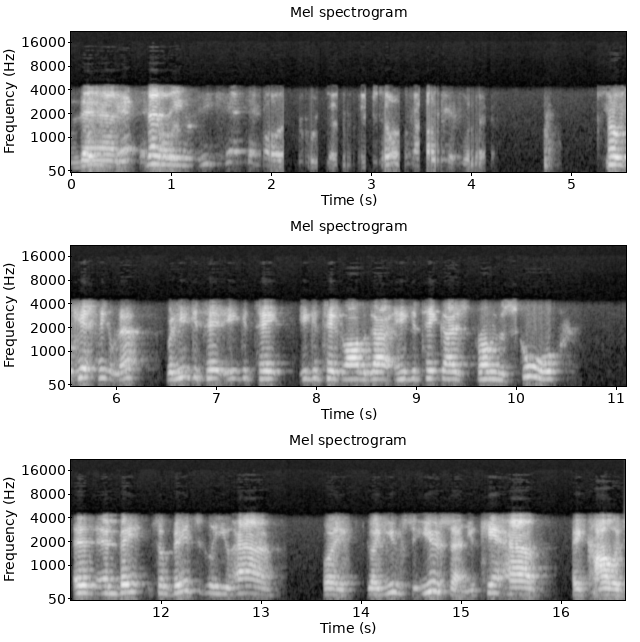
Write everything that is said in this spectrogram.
than he can't take than all the he can't take all his recruits. There's still a scholarship limit. no, we can't take them that, but he could take he could take he could take all the guys he could take guys from the school, and and ba- so basically you have like like you you said you can't have a college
